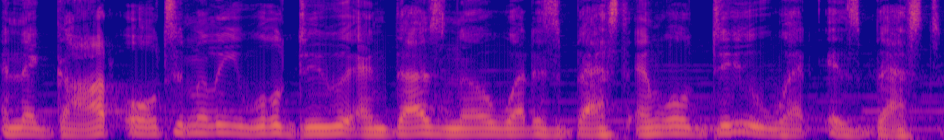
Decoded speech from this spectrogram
and that God ultimately will do and does know what is best and will do what is best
